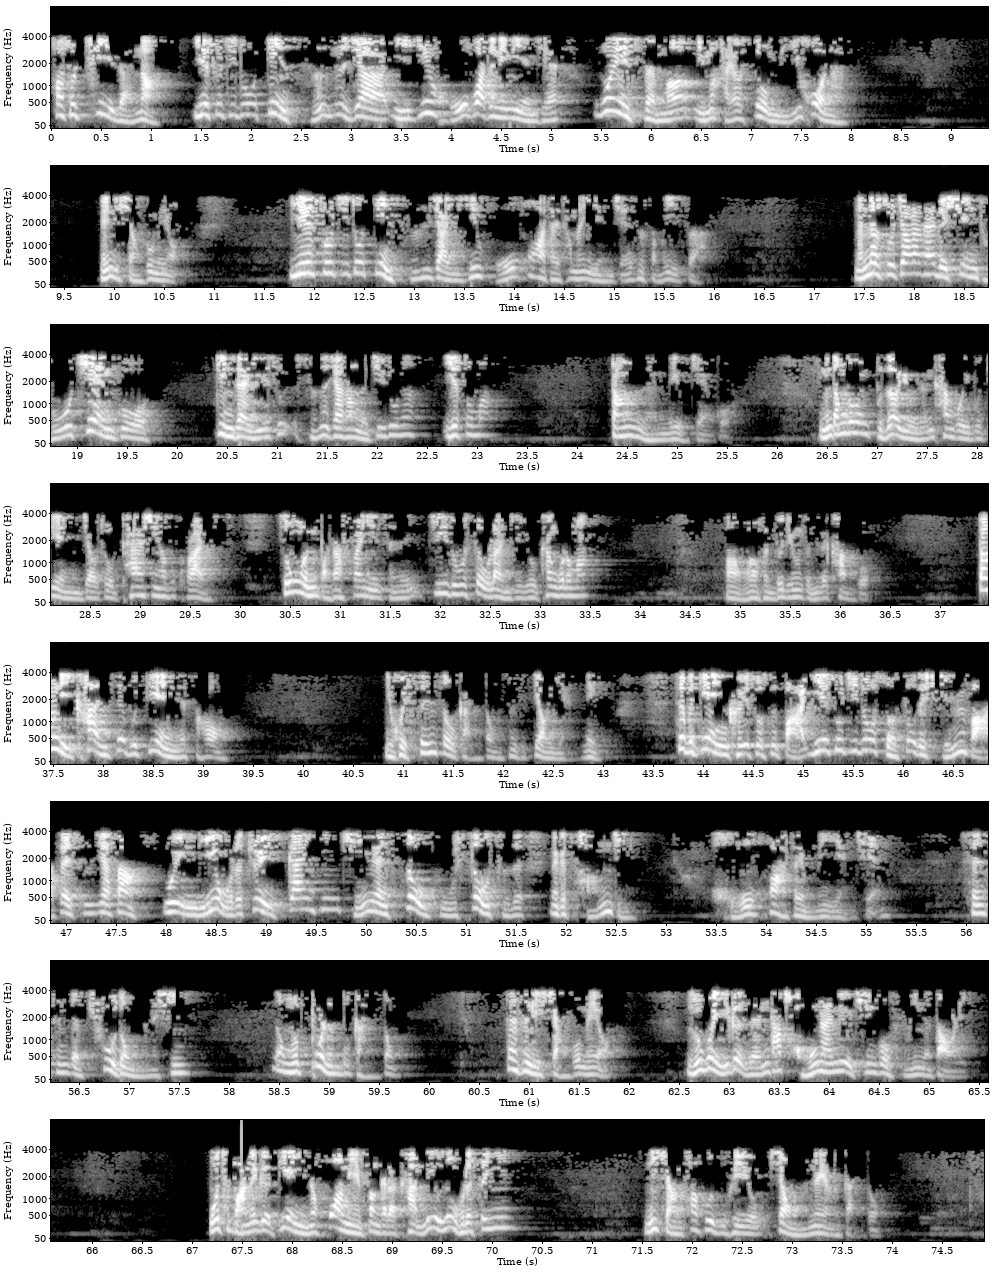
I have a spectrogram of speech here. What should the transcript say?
他说：“既然呐，耶稣基督钉十字架已经活化在你们眼前。”为什么你们还要受迷惑呢？哎，你想过没有？耶稣基督钉十字架已经活化在他们眼前，是什么意思啊？难道说加拉太的信徒见过钉在耶稣十字架上的基督呢？耶稣吗？当然没有见过。我们当中不知道有人看过一部电影叫做《Passion of Christ》，中文把它翻译成《基督受难记》，有看过了吗？啊，我很多弟兄姊妹在看过。当你看这部电影的时候，你会深受感动，甚至掉眼泪。这部电影可以说是把耶稣基督所受的刑罚，在十字架上为你我的罪甘心情愿受苦受死的那个场景，活化在我们眼前，深深的触动我们的心，让我们不能不感动。但是你想过没有？如果一个人他从来没有听过福音的道理，我只把那个电影的画面放给他看，没有任何的声音，你想他会不会有像我们那样的感动？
